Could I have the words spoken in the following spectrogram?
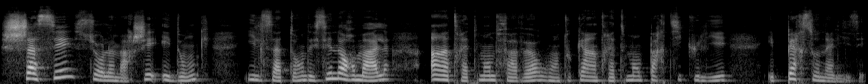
chassés sur le marché et donc ils s'attendent, et c'est normal, à un traitement de faveur ou en tout cas un traitement particulier et personnalisé.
